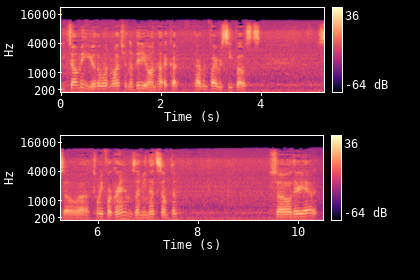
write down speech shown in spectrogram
You tell me. You're the one watching the video on how to cut carbon fiber seat posts. So uh, 24 grams, I mean that's something. So there you have it.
